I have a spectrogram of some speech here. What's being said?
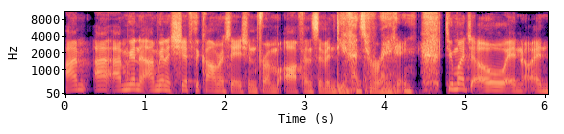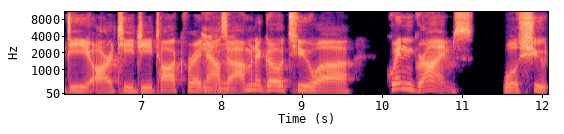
I'm I, I'm gonna I'm gonna shift the conversation from offensive and defensive rating. Too much O and and D R T G talk right now. So I'm gonna go to uh, Quinn Grimes. Will shoot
